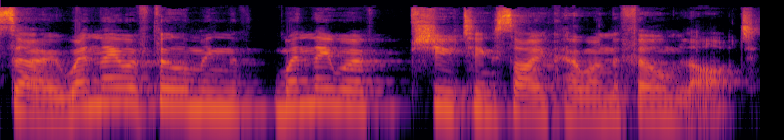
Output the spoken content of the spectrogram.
So when they were filming, when they were shooting Psycho on the film lot,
